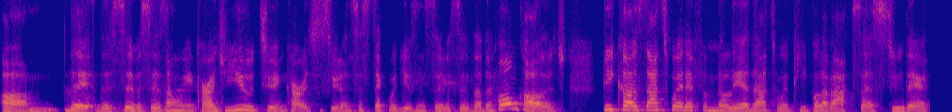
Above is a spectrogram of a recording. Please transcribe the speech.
um, the, the services and we encourage you to encourage the students to stick with using services at the home college because that's where they're familiar, that's where people have access to their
